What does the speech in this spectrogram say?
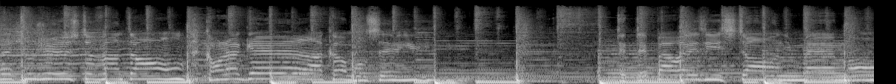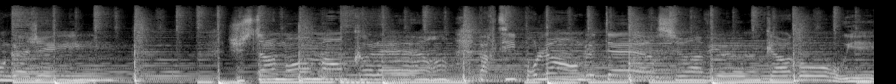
T'avais tout juste 20 ans quand la guerre a commencé. T'étais pas résistant ni même engagé. Juste un moment en colère, parti pour l'Angleterre sur un vieux cargo rouillé.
